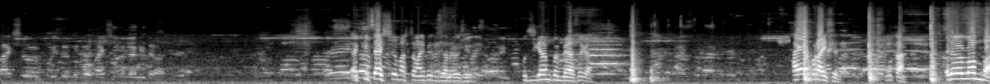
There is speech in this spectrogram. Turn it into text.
বাইশশো একই চারশো মাছটা না হয়েছে পঁচিশ গ্রাম কমবে আছে গা। আইসেন মোটা। এটা হলো লম্বা।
